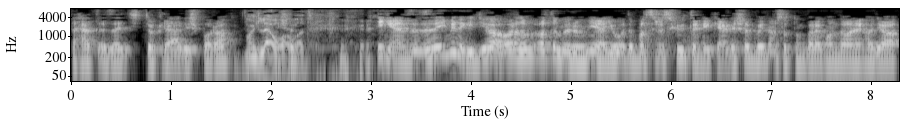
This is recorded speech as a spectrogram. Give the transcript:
Tehát ez egy tök reális para. Vagy leolvad. Igen, ez, ez mindig így, ja, örül milyen jó, de basszus, ezt hűteni kell, és ebben nem szoktunk belegondolni, hogy a,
